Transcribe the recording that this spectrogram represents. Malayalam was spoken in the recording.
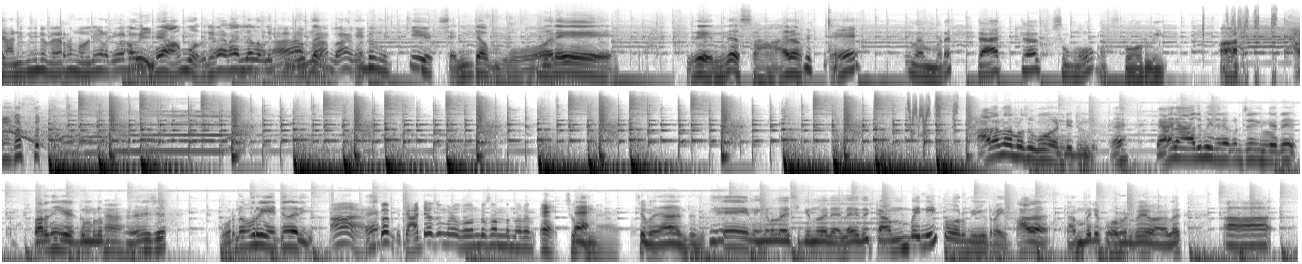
ചാണ്ടിക്കുഞ്ഞിന്റെ വേറെ മുതൽ കിടക്കണോ പിന്നെ ആ മുതൽ കാണാനല്ല പോകുന്നത് എന്റെ മോനെ. ഇത് എന്നെ സാരം? ഏ? നമ്മുടെ ടാറ്റ സുമോ ഫോർ വീൽ അന്തസ്. നമ്മൾ സുഖം കണ്ടിട്ടുണ്ട്. ഏഹ് ഞാൻ ആദ്യം ഇതിനെ കുറിച്ച് ഇങ്ങനെ പറഞ്ഞു കേൾക്കുമ്പോഴും നിങ്ങൾ ഉദ്ദേശിക്കുന്ന പോലെ അല്ല ഇത് കമ്പനി ഫോർ വീൽ ഡ്രൈവ് അതെ കമ്പനി ഫോർ വീൽ ഡ്രൈവ് ആണ്.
